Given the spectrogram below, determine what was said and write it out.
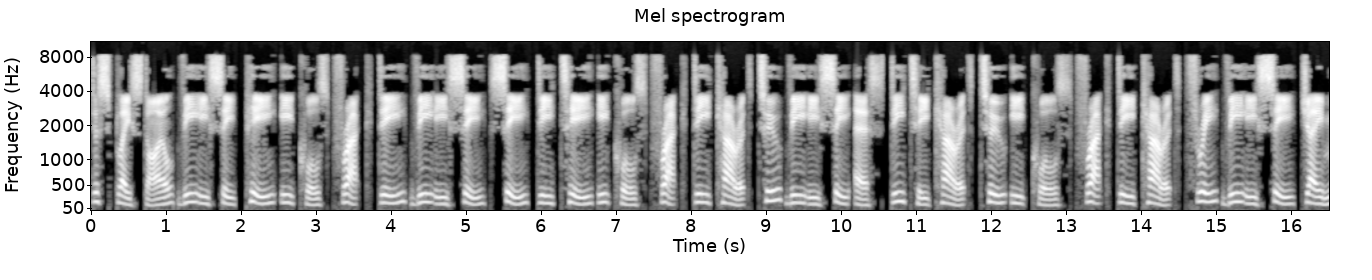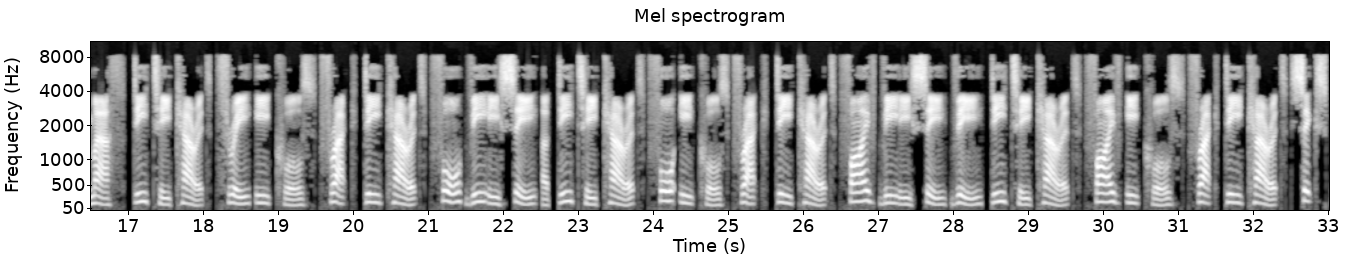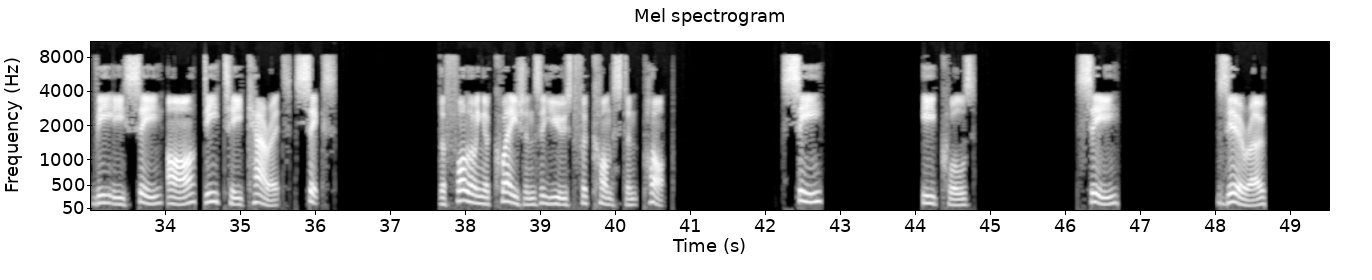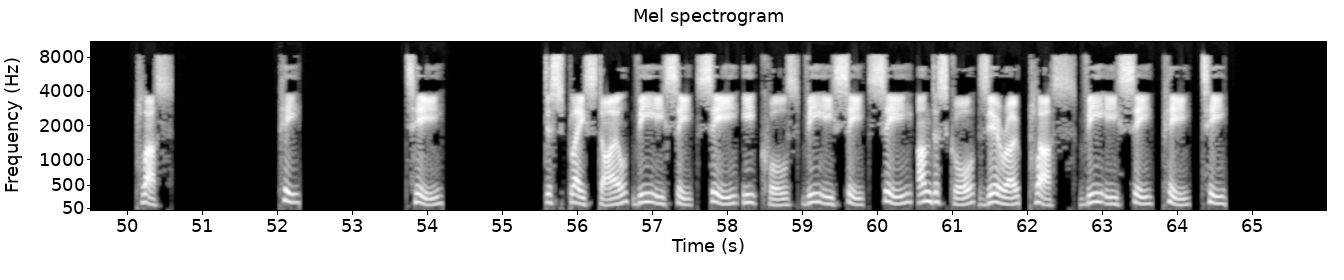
display style VEC P equals frac D VEC C DT equals frac D caret 2 VEC S DT caret 2 equals frac D caret 3 VEC J math DT caret 3 equals frac D caret 4 VEC a DT caret 4 equals frac D caret 5 VEC V DT caret 5 equals frac d caret 6 VEC R dt caret 6. The following equations are used for constant pop. C equals C zero plus P T display style VEC C equals VEC C underscore zero plus VEC P T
